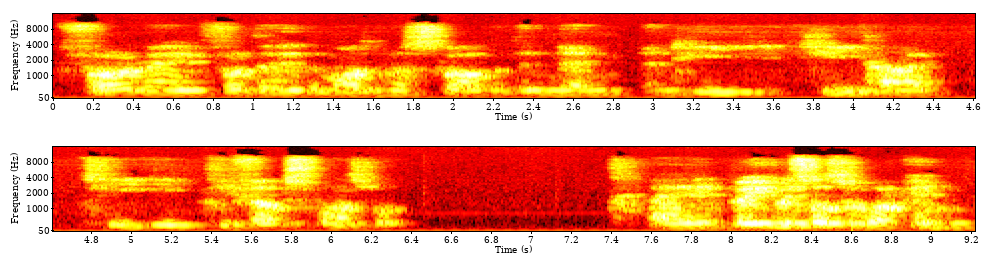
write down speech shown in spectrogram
for uh, for the, the modernist Scotland, and, and and he he had he he, he felt responsible. Uh, but he was also working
